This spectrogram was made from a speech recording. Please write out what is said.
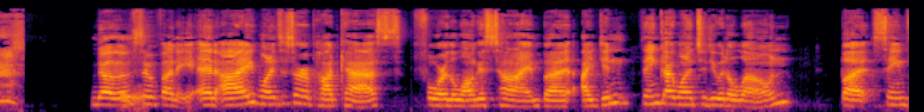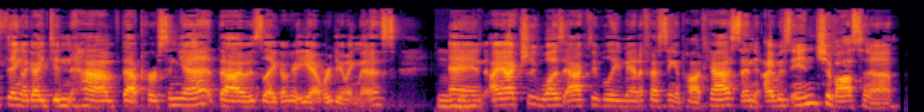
No, that was cool. so funny. And I wanted to start a podcast for the longest time, but I didn't think I wanted to do it alone. But same thing, like I didn't have that person yet that I was like, okay, yeah, we're doing this. Mm-hmm. And I actually was actively manifesting a podcast and I was in Shavasana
